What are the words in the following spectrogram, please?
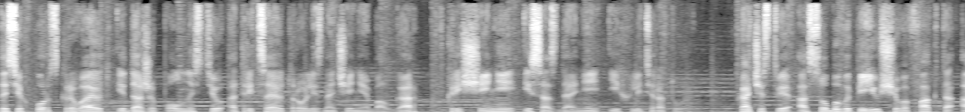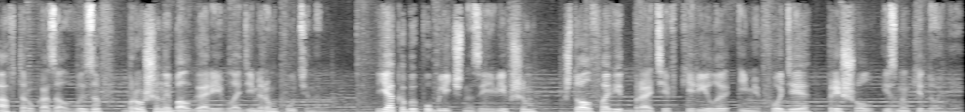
до сих пор скрывают и даже полностью отрицают роль и значение болгар в крещении и создании их литературы. Качестве особо вопиющего факта автор указал вызов, брошенный Болгарии Владимиром Путиным, якобы публично заявившим, что алфавит братьев Кирилла и Мефодия пришел из Македонии.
